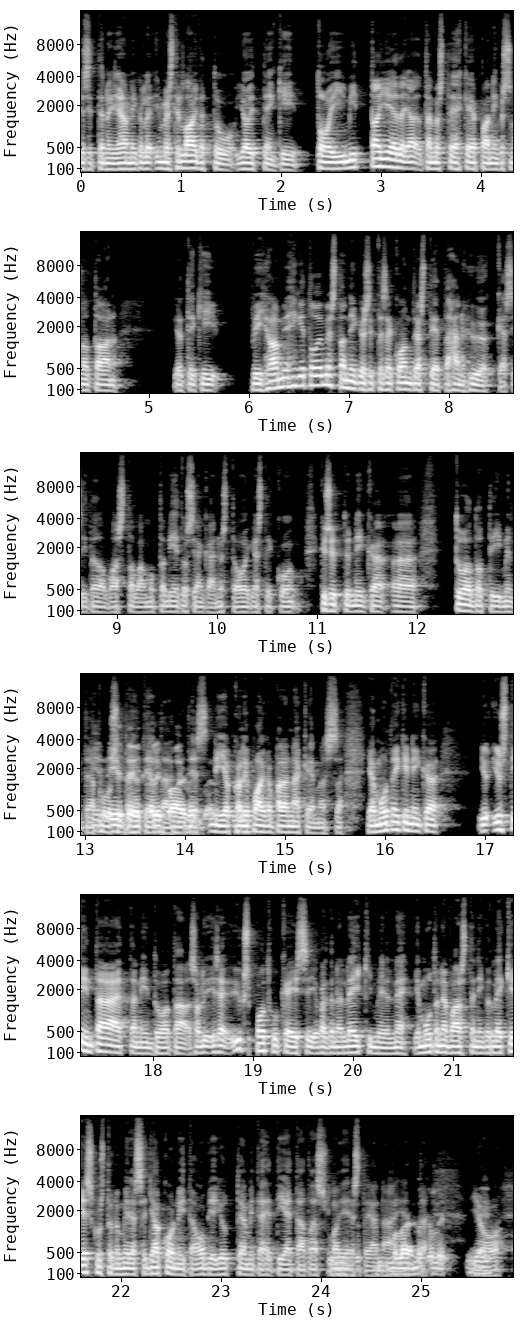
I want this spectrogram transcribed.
ja sitten on ihan niin ilmeisesti laitettu joidenkin toimittajia, ja tämmöistä ehkä jopa niin sanotaan jotenkin vihamiehinkin toimesta niin sitten se kontesti, että hän hyökkäsi siitä vastaavaa, mutta niin ei tosiaan käynyt sitten oikeasti, kun on kysytty niin kuin, ö, tuotantotiimiltä ja niin, plus niin, itseltä, niin, jotka oli paikan päällä näkemässä. Ja muutenkin niin kuin, justiin tämä, että niin tuota, se oli se yksi potkukeissi, joka oli tämmöinen leikkimielinen, ja muuten ne vaan sitten niin keskustelu, millä se jakoi niitä omia juttuja, mitä he tietää taas lajeista ja näin. Että, oli, joo. Niin,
